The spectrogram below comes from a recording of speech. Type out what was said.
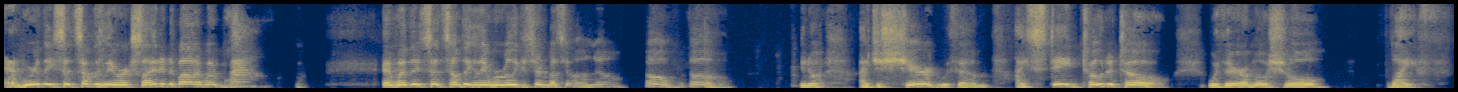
And where they said something they were excited about, I went, wow. And when they said something they were really concerned about, I said, oh no, oh, oh. You know, I just shared with them. I stayed toe to toe with their emotional life,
